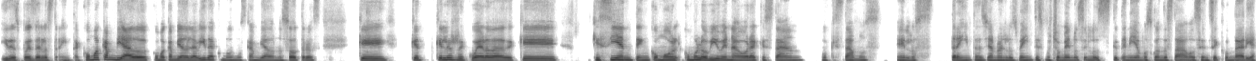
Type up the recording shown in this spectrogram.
y después de los 30. ¿Cómo ha cambiado? ¿Cómo ha cambiado la vida? ¿Cómo hemos cambiado nosotros? ¿Qué, qué, qué les recuerda? ¿De qué, qué sienten? ¿Cómo, ¿Cómo lo viven ahora que están o que estamos en los 30, ya no en los 20, mucho menos en los que teníamos cuando estábamos en secundaria.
